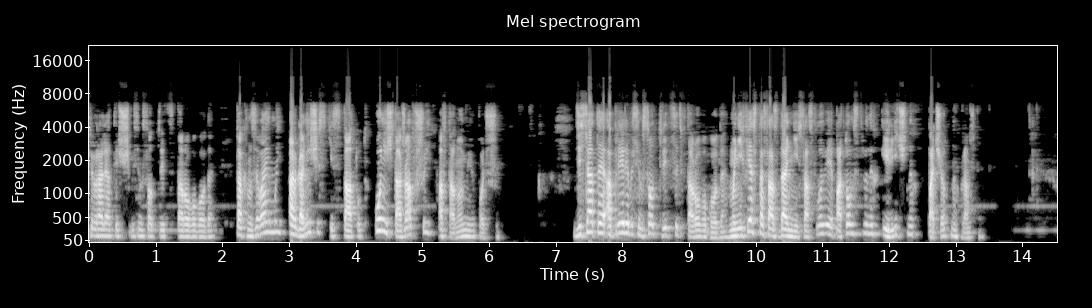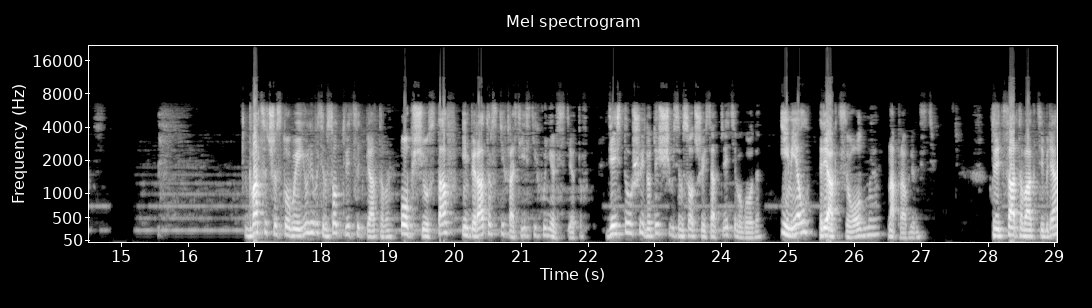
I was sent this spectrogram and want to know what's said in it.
февраля 1832 года так называемый органический статут, уничтожавший автономию Польши. 10 апреля 832 года. Манифест о создании сословия потомственных и личных почетных граждан. 26 июля 835 Общий устав императорских российских университетов, действовавший до 1863 года, имел реакционную направленность. 30 октября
